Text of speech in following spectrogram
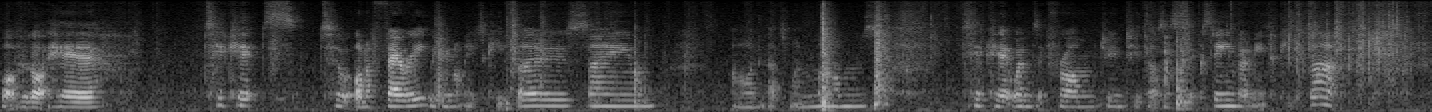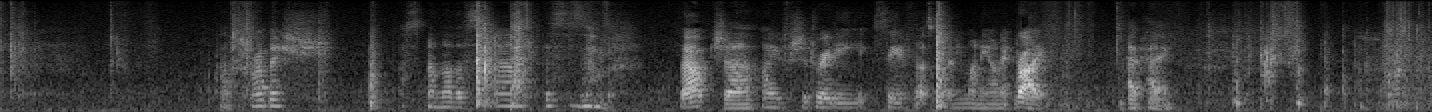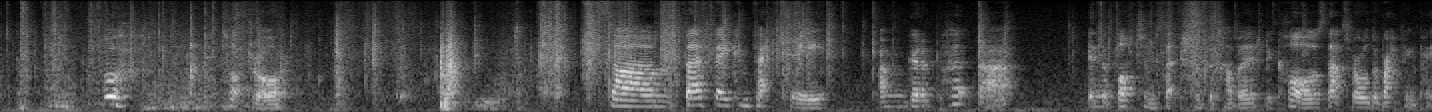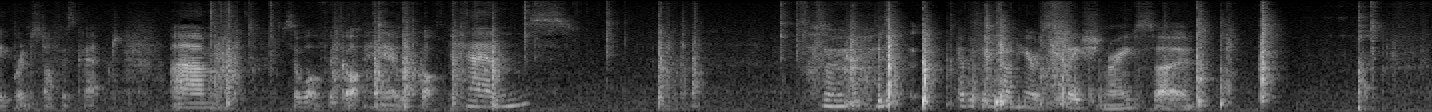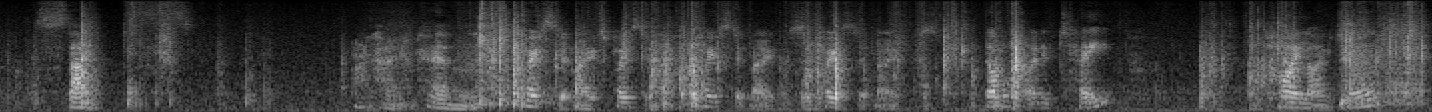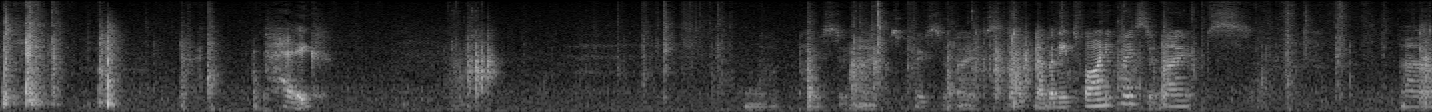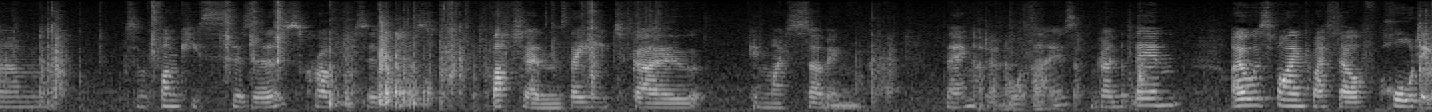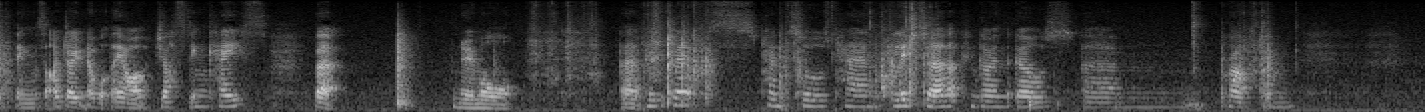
What have we got here? Tickets to on a ferry. We do not need to keep those. Same. Oh, that's my mum's ticket. When's it from? June 2016. Don't need to keep that. That's rubbish. Another stamp. This is a voucher. I should really see if that's got any money on it. Right. Okay. Oh, top drawer. Some birthday confetti. I'm going to put that in the bottom section of the cupboard because that's where all the wrapping paper and stuff is kept. Um, so what have we got here? We've got pens. So everything down here is stationery, so stamps. Okay, pens, post-it notes, post-it notes, post-it notes, post-it notes, double-sided tape, highlighters, a peg, post-it notes, post-it notes. Never need to buy any post-it notes. Um, some funky scissors, crafty scissors. Buttons, they need to go in my sewing thing. I don't know what that is. I can go in the bin. I always find myself hoarding things I don't know what they are just in case, but no more. Uh, paper clips, pencils, pen, glitter that can go in the girls' um, crafting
